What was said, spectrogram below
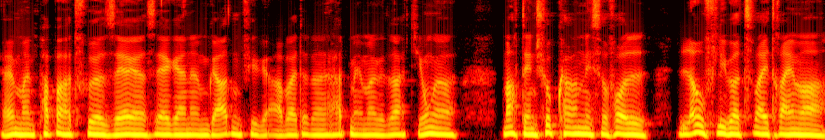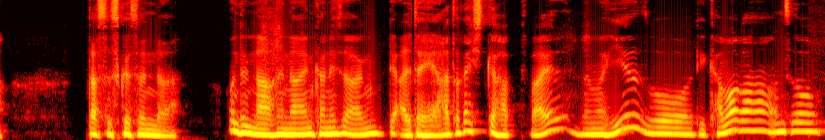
Ja, mein Papa hat früher sehr, sehr gerne im Garten viel gearbeitet und er hat mir immer gesagt, Junge, mach den Schubkarren nicht so voll, lauf lieber zwei, dreimal. Das ist gesünder. Und im Nachhinein kann ich sagen, der alte Herr hat recht gehabt, weil, wenn wir hier so die Kamera und so,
